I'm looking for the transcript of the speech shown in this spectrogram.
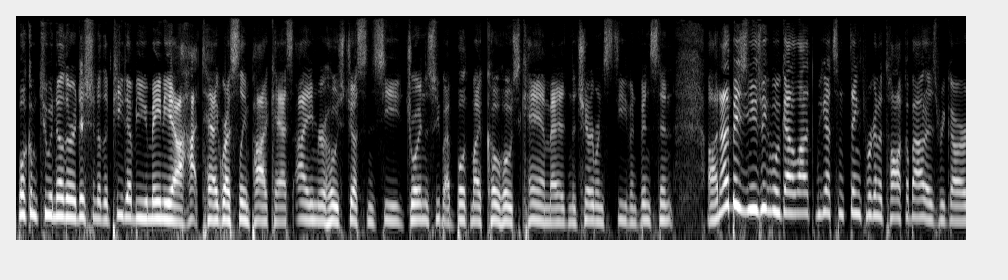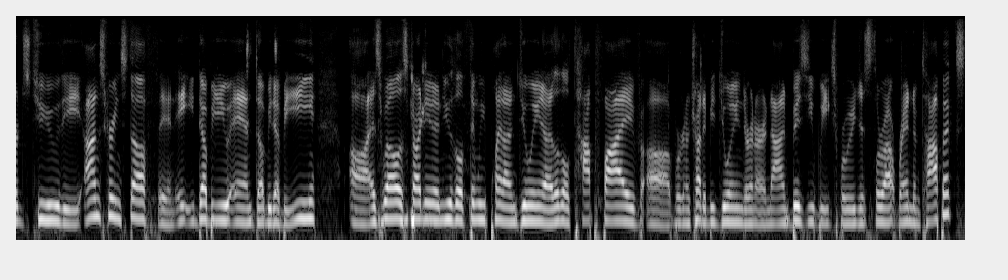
Welcome to another edition of the PWMania Hot Tag Wrestling Podcast. I am your host, Justin C. Joined this week by both my co-hosts Cam and the chairman Steven Vincent. Uh, not a busy news week, but we've got a lot. Of, we got some things we're going to talk about as regards to the on-screen stuff in AEW and WWE. Uh, as well as starting a new little thing we plan on doing, a little top five. Uh, we're going to try to be doing during our non-busy weeks where we just throw out random topics,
